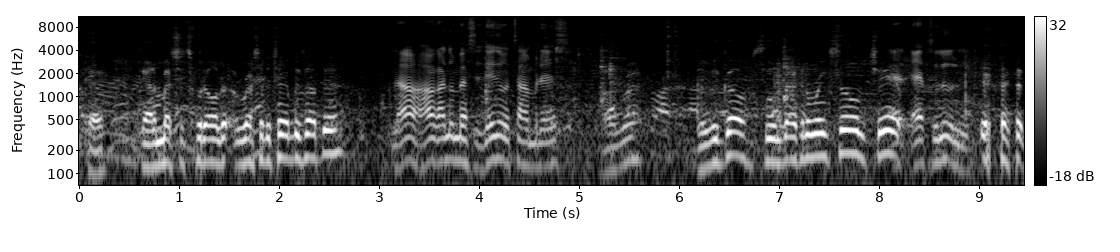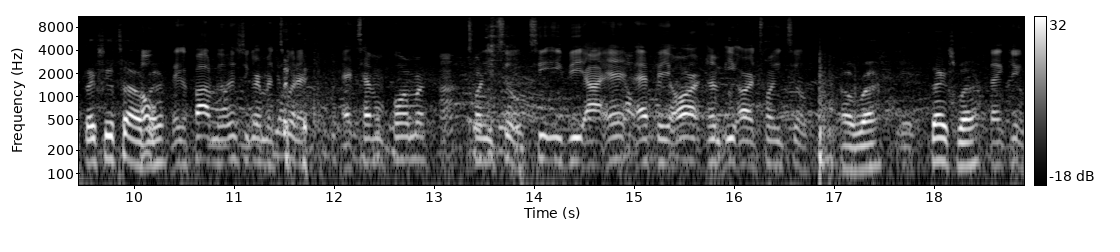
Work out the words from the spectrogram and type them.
Okay. Got a message for all the rest of the champions out there? No, I don't got no message. They know what time it is. All right. Here we go. See you back in the ring soon. Champ. A- Absolutely. Thanks for your time, Oh, man. they can follow me on Instagram and Twitter at Tevin Farmer 22. T E V I N F A R M E R 22. All right. Yeah. Thanks, man. Thank you.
